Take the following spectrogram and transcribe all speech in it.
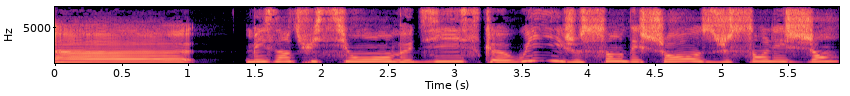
Euh, mes intuitions me disent que oui, je sens des choses, je sens les gens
